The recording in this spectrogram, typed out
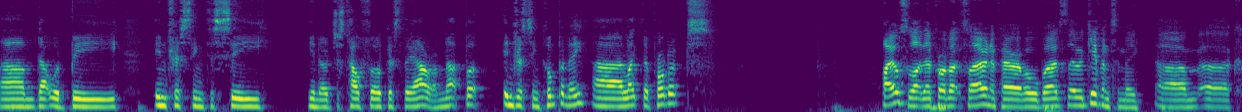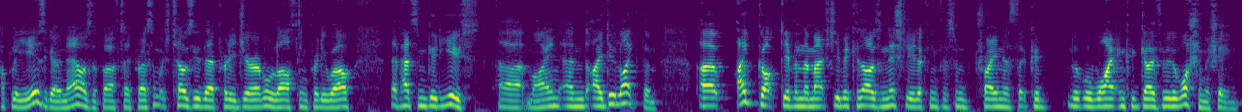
Um, that would be interesting to see, you know, just how focused they are on that. But interesting company. Uh, I like their products. I also like their products. I own a pair of Allbirds. They were given to me um, a couple of years ago now as a birthday present, which tells you they're pretty durable, lasting pretty well. They've had some good use, uh, mine, and I do like them. Uh, I got given them actually because I was initially looking for some trainers that could that were white and could go through the washing machine,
